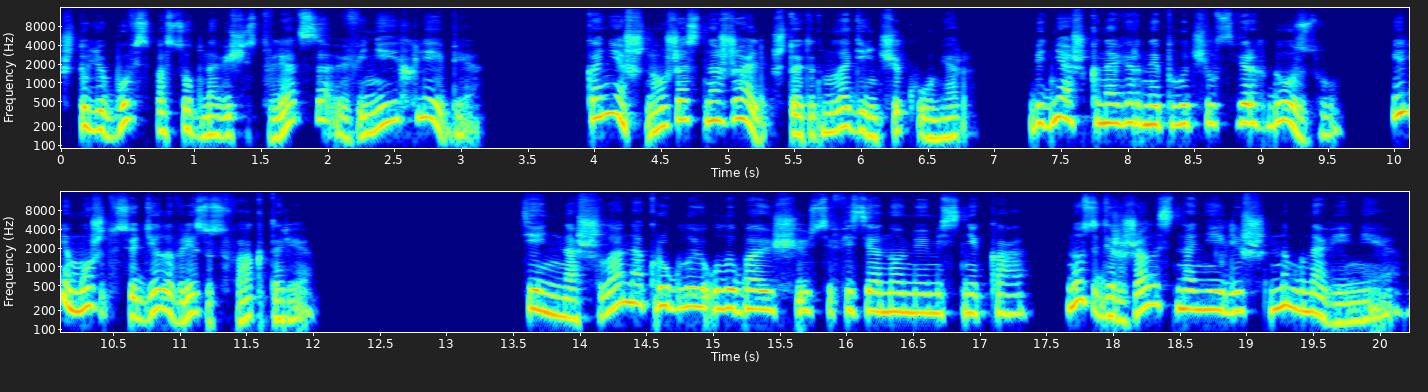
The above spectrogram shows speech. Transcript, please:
что любовь способна овеществляться в вине и хлебе. Конечно, ужасно жаль, что этот младенчик умер. Бедняжка, наверное, получил сверхдозу. Или, может, все дело в резус-факторе. Тень нашла на круглую улыбающуюся физиономию мясника, но задержалась на ней лишь на мгновение.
